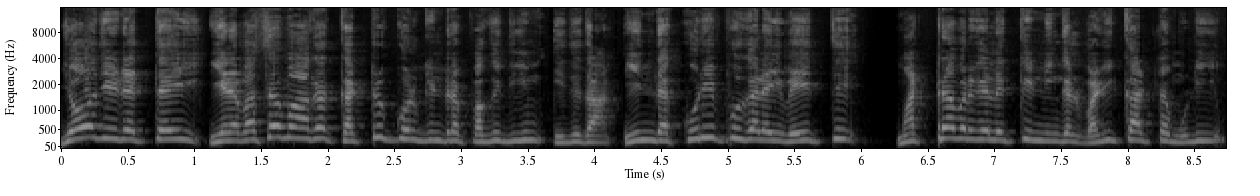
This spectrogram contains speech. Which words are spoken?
ஜோதிடத்தை இலவசமாக கற்றுக்கொள்கின்ற பகுதியும் இதுதான். இந்த குறிப்புகளை வைத்து மற்றவர்களுக்கு நீங்கள் வழிகாட்ட முடியும்.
